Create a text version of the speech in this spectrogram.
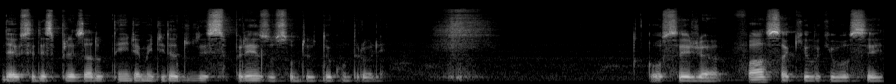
deve ser desprezado tende à medida do desprezo sobre o teu controle. Ou seja, faça aquilo que você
